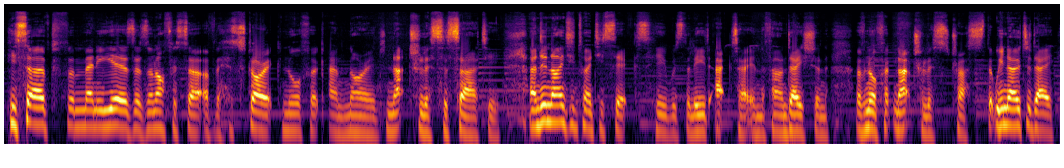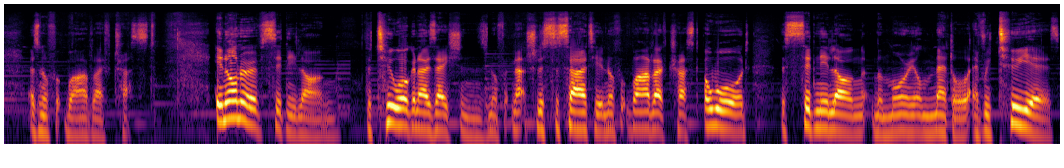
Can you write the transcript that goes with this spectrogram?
He served for many years as an officer of the historic Norfolk and Norwich Naturalist Society, and in 1926 he was the lead actor in the foundation of Norfolk Naturalists Trust that we know today as Norfolk Wildlife Trust. In honour of Sydney Long, the two organisations, Norfolk Naturalist Society and Norfolk Wildlife Trust, award the Sydney Long Memorial Medal every two years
